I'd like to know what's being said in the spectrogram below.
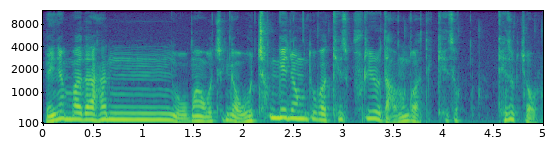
매년마다 한 5만 5천 개 5천 개 정도가 계속 프리로 나오는 것 같아요. 계속 계속적으로.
